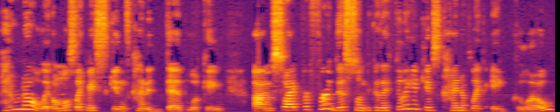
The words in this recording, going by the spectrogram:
I don't know, like almost like my skin's kind of dead looking. Um, so I prefer this one because I feel like it gives kind of like a glow,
